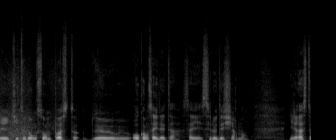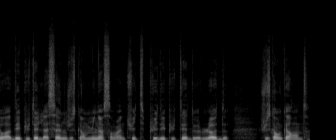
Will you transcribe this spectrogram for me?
il quitte donc son poste de, au Conseil d'État. Ça y est, c'est le déchirement. Il restera député de la Seine jusqu'en 1928, puis député de l'Aude jusqu'en 40.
